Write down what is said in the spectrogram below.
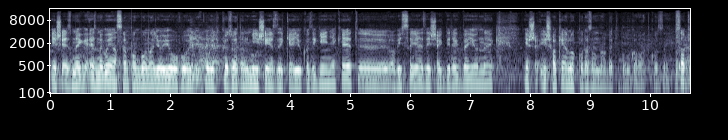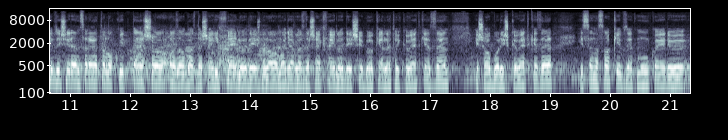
és ez meg, ez meg olyan szempontból nagyon jó, hogy, hogy közvetlenül mi is érzékeljük az igényeket, a visszajelzések direktben jönnek, és, és ha kell, akkor azonnal be tudunk avatkozni. A szakképzési rendszer átalakítása az a gazdasági fejlődésből, a magyar gazdaság fejlődéséből kellett, hogy következzen, és abból is következett, hiszen a szakképzett munkaerő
